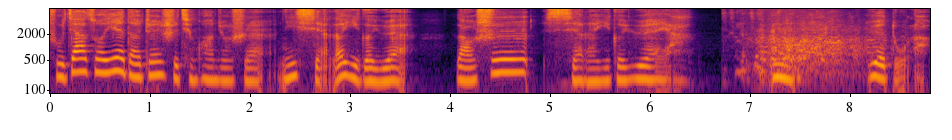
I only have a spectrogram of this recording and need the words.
暑假作业的真实情况就是，你写了一个月，老师写了一个月呀，嗯，阅读了。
